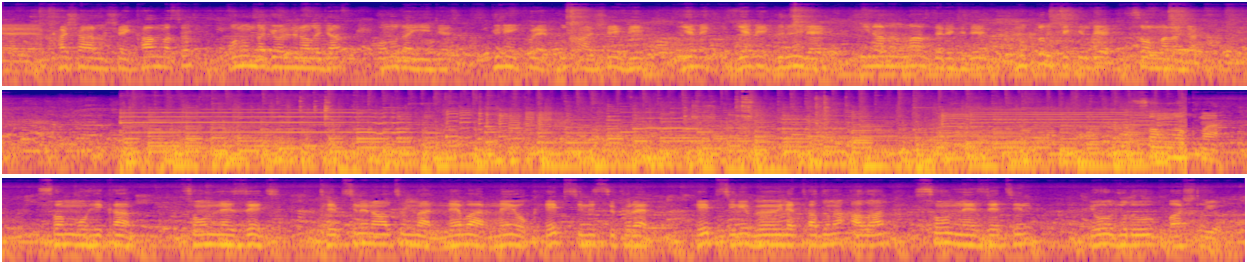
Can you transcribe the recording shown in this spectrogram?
kaşarlı şey kalmasın. Onun da gönlünü alacağız. Onu da yiyeceğiz. Güney Kore, Busan şehri yemek yeme günüyle inanılmaz derecede mutlu bir şekilde sonlanacak. Son lokma, son muhikan, son lezzet. Tepsinin altında ne var ne yok hepsini süpüren, hepsini böyle tadına alan son lezzetin yolculuğu başlıyor.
